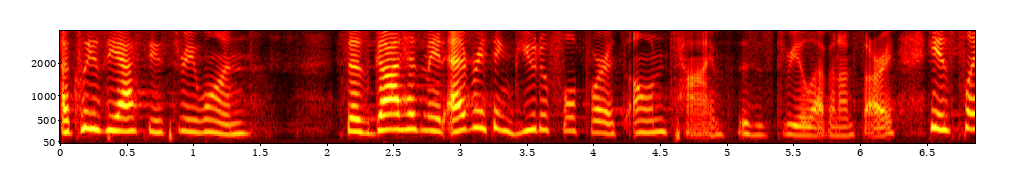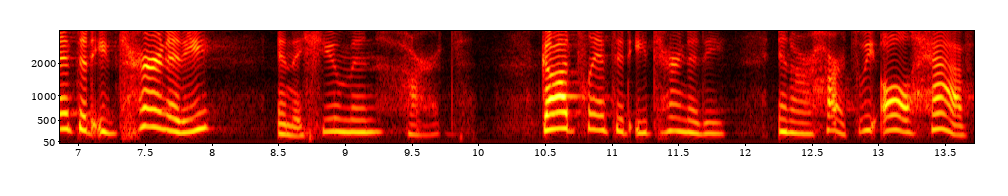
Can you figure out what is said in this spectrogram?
Ecclesiastes 3:1 says God has made everything beautiful for its own time. This is 3:11, I'm sorry. He has planted eternity in the human heart. God planted eternity in our hearts. We all have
